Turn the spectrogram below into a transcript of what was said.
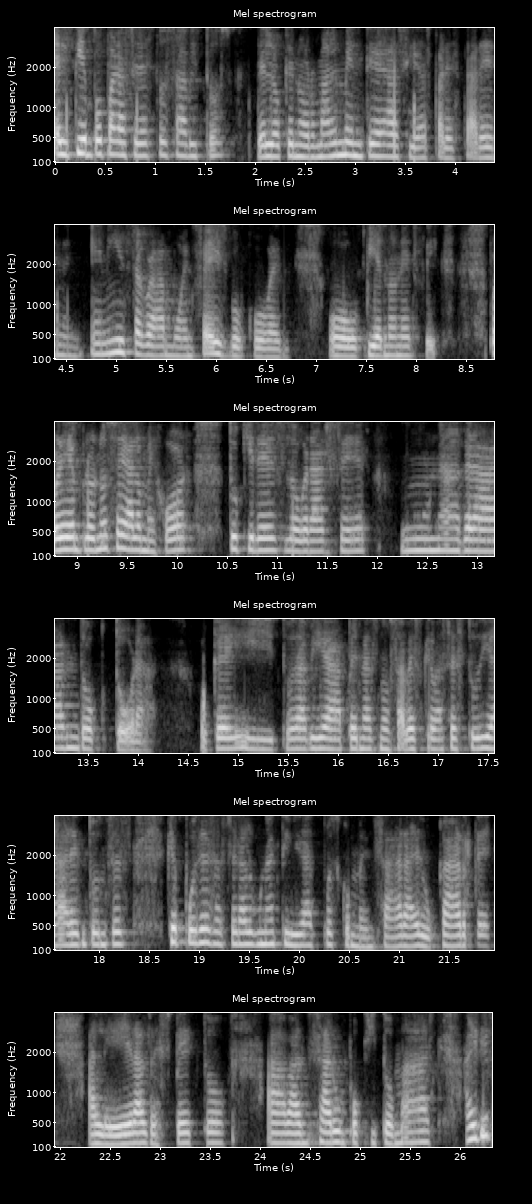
el tiempo para hacer estos hábitos de lo que normalmente hacías para estar en, Instagram o en Facebook o, en, o viendo Netflix. Por ejemplo, no sé, a lo mejor tú quieres lograr ser una gran doctora, ¿ok? Y todavía apenas no sabes qué vas a estudiar, entonces, ¿qué puedes hacer? ¿Alguna actividad? Pues comenzar a educarte, a leer al respecto, a avanzar un poquito más. Hay,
